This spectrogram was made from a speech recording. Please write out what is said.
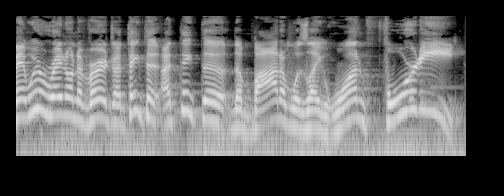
Man, we were right on the verge. I think that I think the the bottom was like 140,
